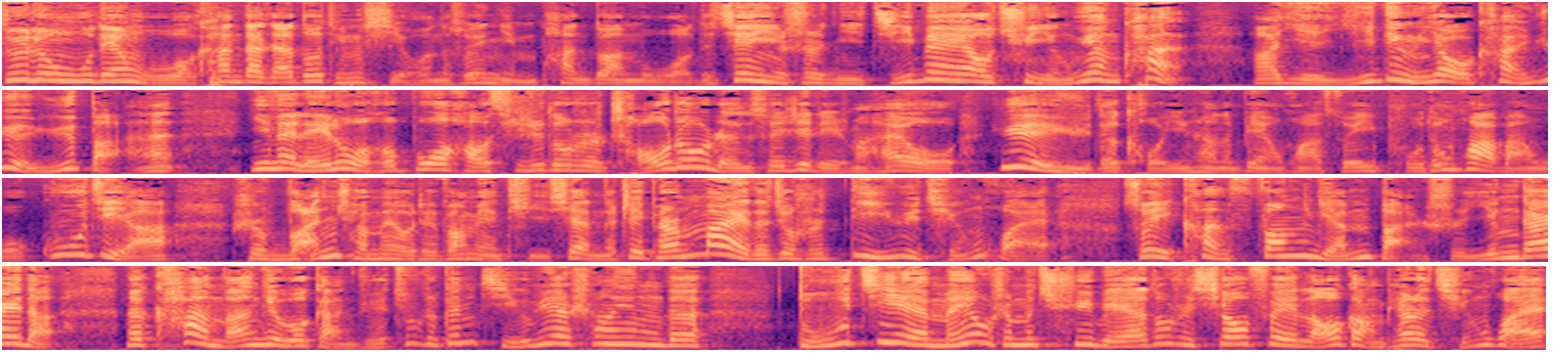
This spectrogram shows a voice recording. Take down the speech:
追龙五点五，我看大家都挺喜欢的，所以你们判断吧。我的建议是你即便要去影院看啊，也一定要看粤语版，因为雷洛和波豪其实都是潮州人，所以这里面还有粤语的口音上的变化，所以普通话版我估计啊是完全没有这方面体现的。这片卖的就是地域情怀，所以看方言版是应该的。那看完给我感觉就是跟几个月上映的。毒戒没有什么区别啊，都是消费老港片的情怀。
